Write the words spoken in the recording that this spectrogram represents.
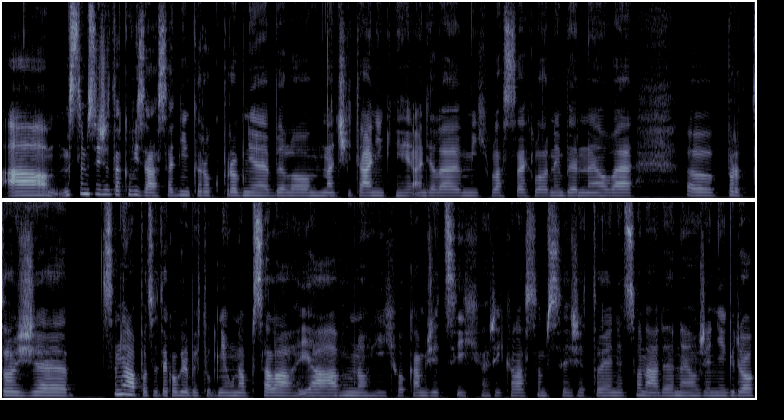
A myslím si, že takový zásadní krok pro mě bylo načítání knihy Anděle v mých vlasech Lorny Birneové, protože jsem měla pocit, jako kdybych tu knihu napsala já v mnohých okamžicích a říkala jsem si, že to je něco nádherného, že někdo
